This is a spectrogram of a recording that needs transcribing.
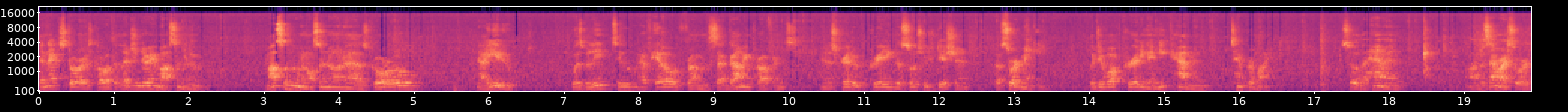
The next story is called The Legendary Masamune. Masamune, also known as Goro Nairu, was believed to have hailed from Sagami province and is credited with creating the Soshu tradition of sword making, which involved creating a unique hamon temper line. So the hamon on the samurai sword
